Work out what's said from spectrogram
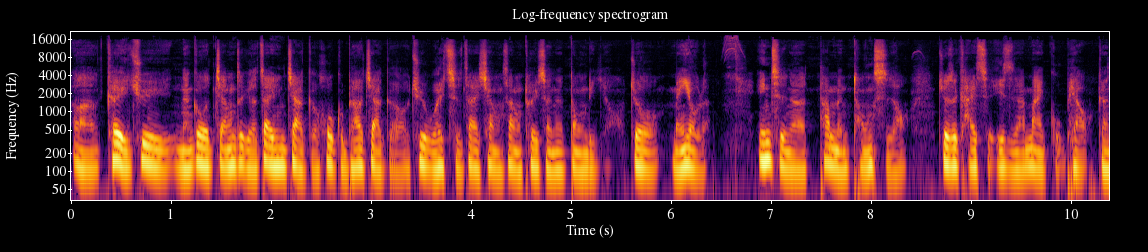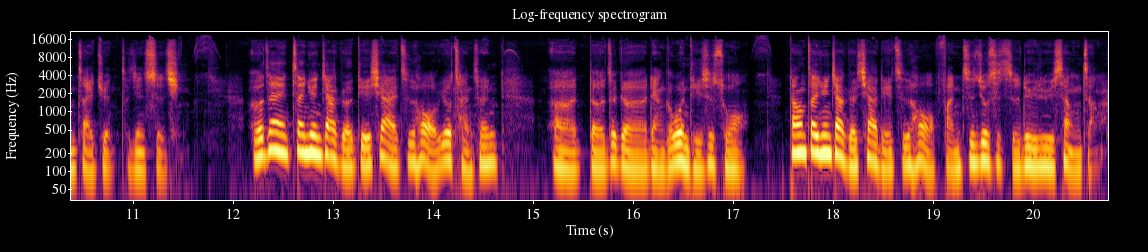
呃，可以去能够将这个债券价格或股票价格哦去维持在向上推升的动力哦，就没有了。因此呢，他们同时哦，就是开始一直在卖股票跟债券这件事情。而在债券价格跌下来之后，又产生呃的这个两个问题是说，当债券价格下跌之后，反之就是殖利率上涨嘛。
